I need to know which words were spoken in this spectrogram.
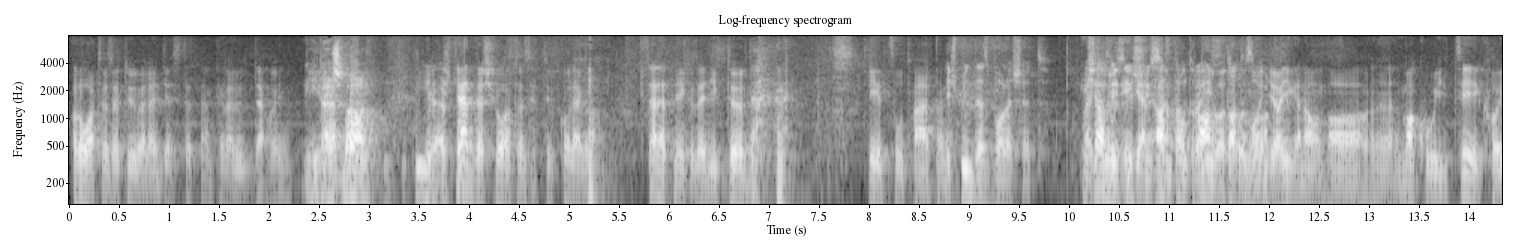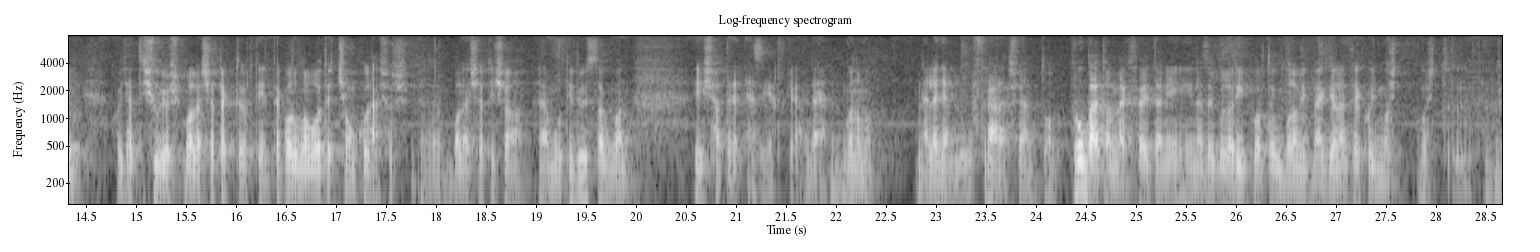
a rovatvezetővel egyeztetnem kell előtte, hogy írásban, írásban. kedves rovatvezető kollega, szeretnék az egyik tördelőnek két szót váltani. És mindez baleset. És az, igen, azt, azt, azt mondja igen, a, a makói cég, hogy hogy hát súlyos balesetek történtek. Valóban volt egy csonkolásos baleset is a elmúlt időszakban, és hát e- ezért kell. De gondolom, ne legyen lófrálás, nem tudom. Próbáltam megfejteni én ezekből a riportokból, amik megjelentek, hogy most, most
